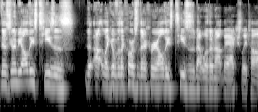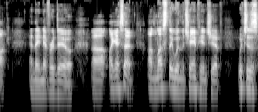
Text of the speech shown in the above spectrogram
There's going to be all these teases, uh, like over the course of their career, all these teases about whether or not they actually talk, and they never do. Uh, like I said, unless they win the championship, which is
